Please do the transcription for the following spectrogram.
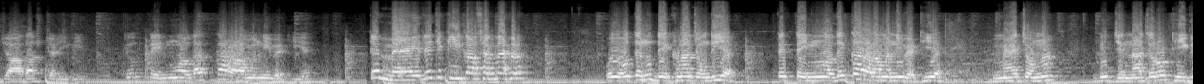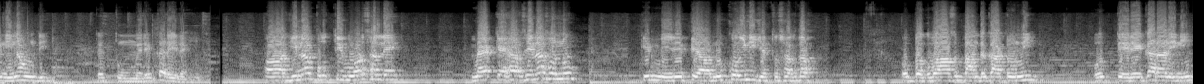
ਜ਼ਿਆਦਾ ਚੜੀ ਗਈ ਤੇ ਉਹ ਤੈਨੂੰ ਆਪਦਾ ਘਰ ਵਾਲਾ ਮੰਨੀ ਬੈਠੀ ਹੈ। ਤੇ ਮੈਂ ਇਹਦੇ 'ਚ ਕੀ ਕਰ ਸਕਦਾ ਫਿਰ? ਓਏ ਉਹ ਤੈਨੂੰ ਦੇਖਣਾ ਚਾਹੁੰਦੀ ਹੈ ਤੇ ਤੈਨੂੰ ਆਪਦੇ ਘਰ ਵਾਲਾ ਮੰਨੀ ਬੈਠੀ ਹੈ ਮੈਂ ਚਾਹੁੰਨਾ ਵੀ ਜਿੰਨਾ ਚਿਰ ਉਹ ਠੀਕ ਨਹੀਂ ਨਾ ਹੁੰਦੀ ਤੇ ਤੂੰ ਮੇਰੇ ਘਰੇ ਰਹੀਂ। ਆ ਗਈ ਨਾ ਬੂਤੀ ਮੋੜ ਥੱਲੇ। ਮੈਂ ਕਿਹਾ ਸੀ ਨਾ ਤੁਹਾਨੂੰ ਕਿ ਮੇਰੇ ਪਿਆਰ ਨੂੰ ਕੋਈ ਨਹੀਂ ਜਿੱਤ ਸਕਦਾ। ਉਹ ਬਕਵਾਸ ਬੰਦ ਕਰ ਨਹੀਂ ਉਹ ਤੇਰੇ ਘਰ ਵਾਲੀ ਨਹੀਂ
